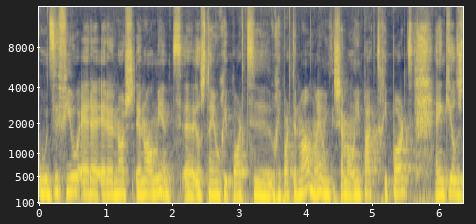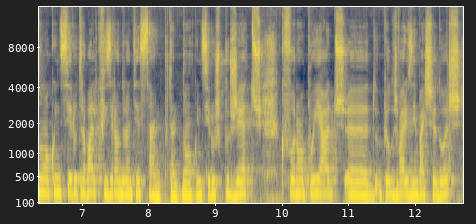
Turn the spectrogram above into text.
o desafio era, era nós, anualmente, uh, eles têm um report, um report anual, não é? Chamam um Impact Report, em que eles dão a conhecer o trabalho que fizeram durante esse ano. Portanto, dão a conhecer os projetos que foram apoiados uh, pelos vários embaixadores,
